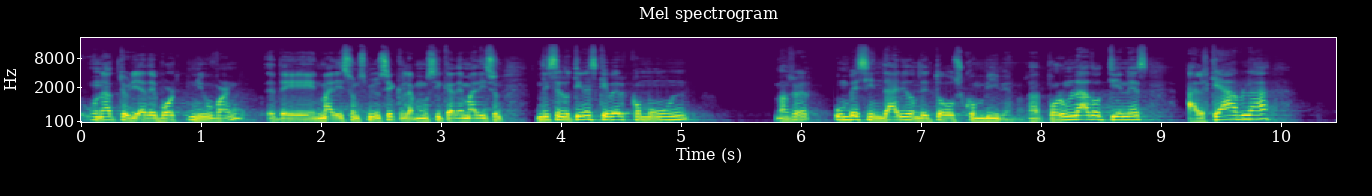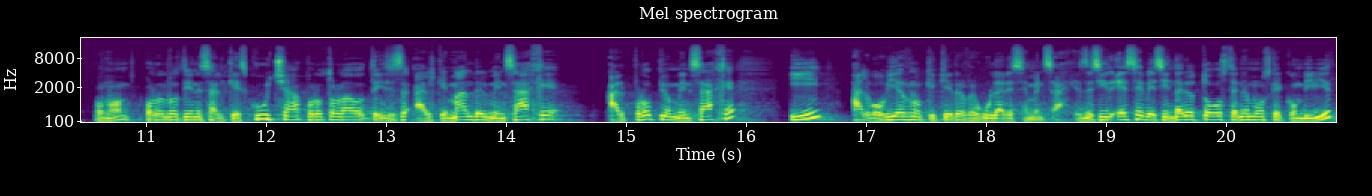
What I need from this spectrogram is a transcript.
una teoría de Bort Newburn, de Madison's Music, la música de Madison, dice, lo tienes que ver como un, un vecindario donde todos conviven. por un lado tienes al que habla, ¿no? por otro lado tienes al que escucha, por otro lado tienes al que manda el mensaje, al propio mensaje, y al gobierno que quiere regular ese mensaje. Es decir, ese vecindario todos tenemos que convivir,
